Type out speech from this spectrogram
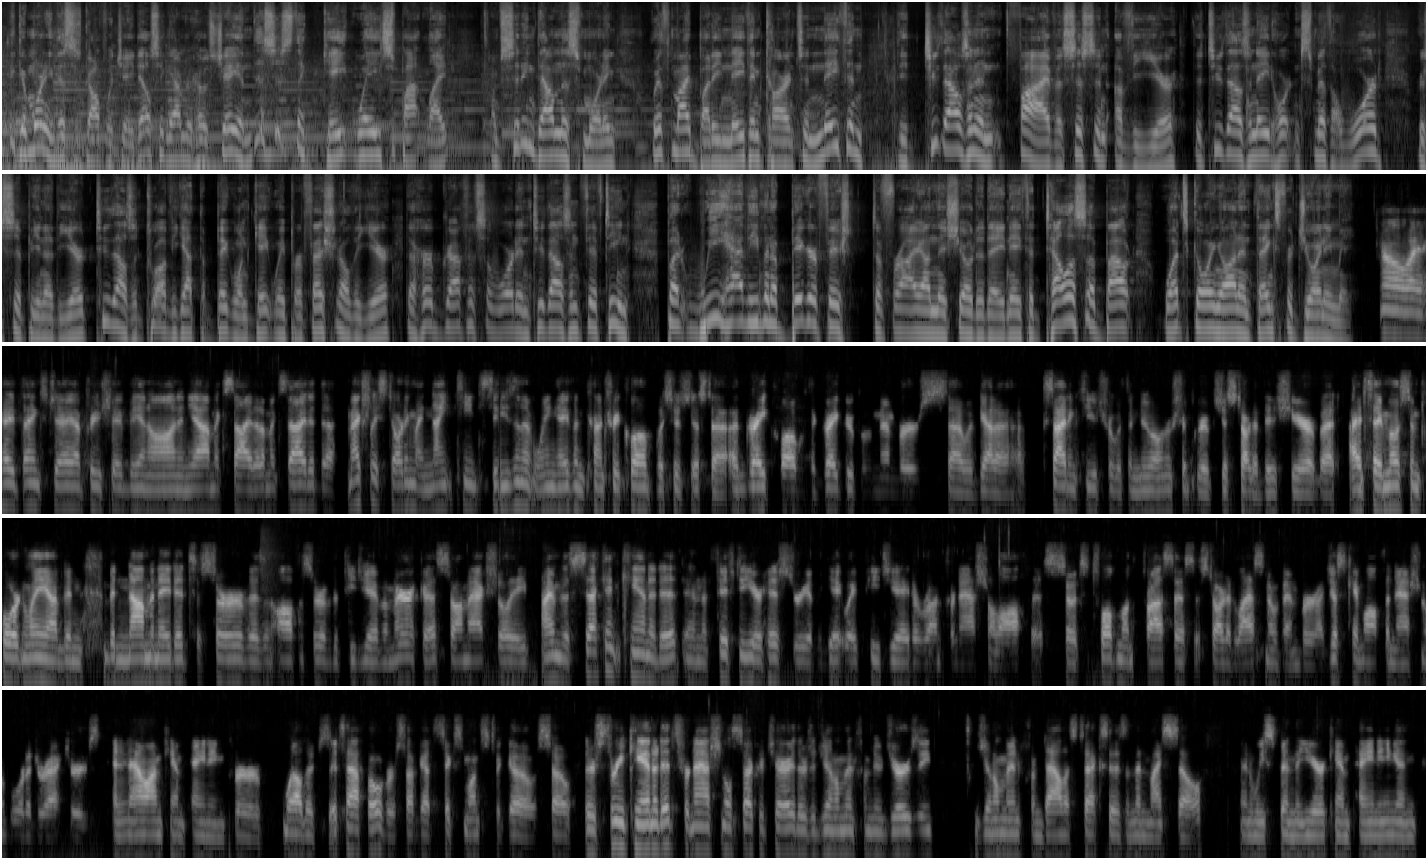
Hey, good morning. This is Golf with Jay Delsing. I'm your host, Jay, and this is the Gateway Spotlight. I'm sitting down this morning with my buddy Nathan Carnes. And Nathan, the 2005 Assistant of the Year, the 2008 Horton Smith Award recipient of the year. 2012, you got the big one, Gateway Professional of the Year, the Herb Graffis Award in 2015. But we have even a bigger fish to fry on this show today. Nathan, tell us about what's going on, and thanks for joining me. Oh, hey, thanks, Jay. I appreciate being on. And yeah, I'm excited. I'm excited to, I'm actually starting my 19th season at Winghaven Country Club, which is just a, a great club with a great group of members. Uh, we've got an exciting future with the new ownership group just started this year. But I'd say most importantly, I've been, been nominated to serve as an officer of the PGA of America. So I'm actually, I'm the second candidate in the 50 year history of the Gateway PGA to run for national office. So it's a 12 month process that started last November. I just came off the national board of directors and now I'm campaigning for well, it's, it's half over, so I've got six months to go. So there's three candidates for national secretary. There's a gentleman from New Jersey, a gentleman from Dallas, Texas, and then myself. And we spend the year campaigning and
